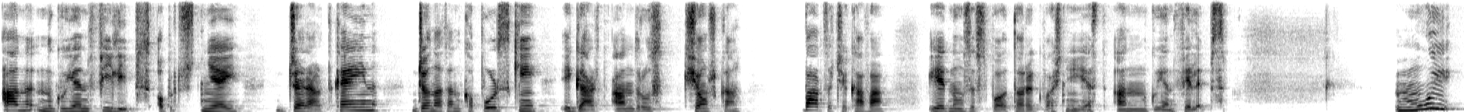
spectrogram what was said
Anne Nguyen Phillips. Oprócz niej Gerald Kane, Jonathan Kopulski i Gart Andrews. Książka bardzo ciekawa. Jedną ze współautorek właśnie jest Anne Nguyen Phillips. Mój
